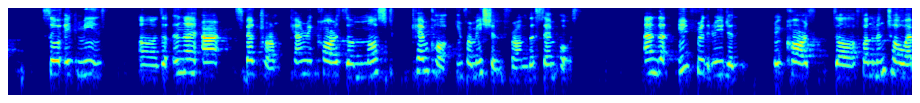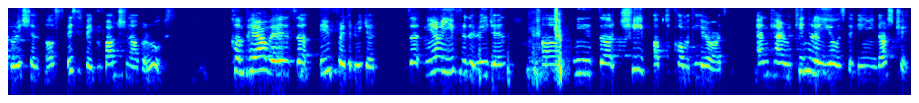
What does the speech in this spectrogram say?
So it means uh, the NIR spectrum can record the most chemical information from the samples. And the infrared region records the fundamental vibration of specific functional groups. Compared with the infrared region, the near infrared region uh, needs the cheap optical materials and can routinely used in industry.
